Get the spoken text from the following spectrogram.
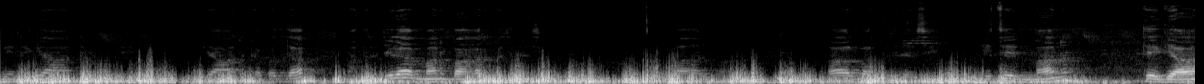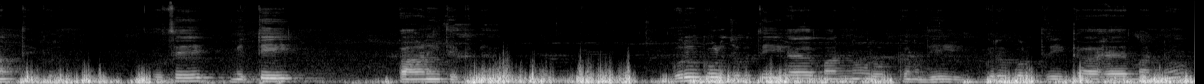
ਬਿਨ ਗਿਆਨ ਹੋਵੇ। ਗਿਆਨ ਕਬੱਦਾ ਜਿਹੜਾ ਮਨ ਬਾਹਰ ਬਾਹਰ ਬਾਹਰ ਭਜ ਰਿਹਾ ਸੀ ਇੱਥੇ ਮਨ ਤੇ ਗਿਆਨ ਤੇ ਗੁਰੂ। ਉੱਥੇ ਮਿੱਟੀ, ਪਾਣੀ ਤੇ ਕਮਿਆ ਗੁਰੂ ਕੋਲ ਜੁਗਤੀ ਹੈ, ਮਨ ਨੂੰ ਰੋਕਣ ਦੀ। ਗੁਰੂ ਕੋਲ ਤਰੀਕਾ ਹੈ, ਮਨ ਨੂੰ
